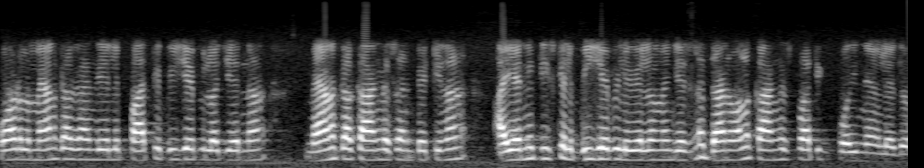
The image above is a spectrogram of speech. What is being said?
కోడలు మేనకా గాంధీ వెళ్ళి పార్టీ బీజేపీలో చేరిన మేనకా కాంగ్రెస్ అని పెట్టినా అవన్నీ తీసుకెళ్ళి బీజేపీలో విలీనం చేసినా దానివల్ల కాంగ్రెస్ పార్టీకి పోయిందేం లేదు.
